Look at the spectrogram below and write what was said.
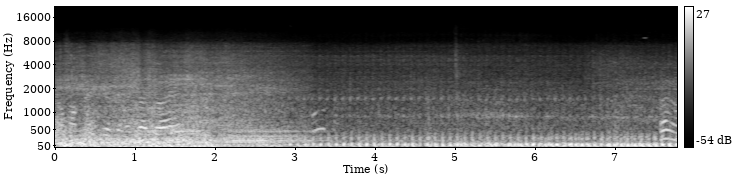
Vamos a apreciar este muchacho, eh. Bueno.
